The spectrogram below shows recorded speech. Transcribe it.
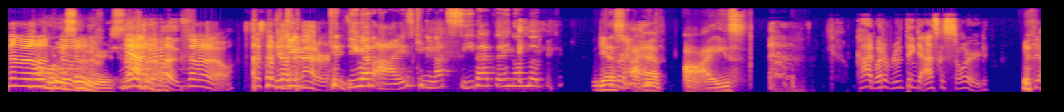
No, no, no, no, no, twenty no, no, no, centimeters. No, yeah, no, who no. knows? no, no, no, no. System Did doesn't you- matter. Can, do you have eyes? Can you not see that thing on the? Yes, I have eyes. God, what a rude thing to ask a sword. yeah,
